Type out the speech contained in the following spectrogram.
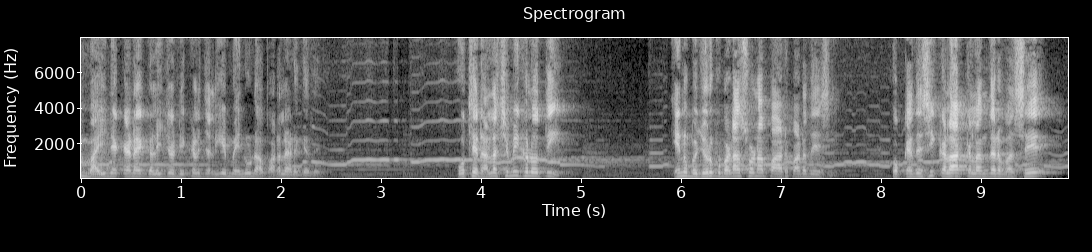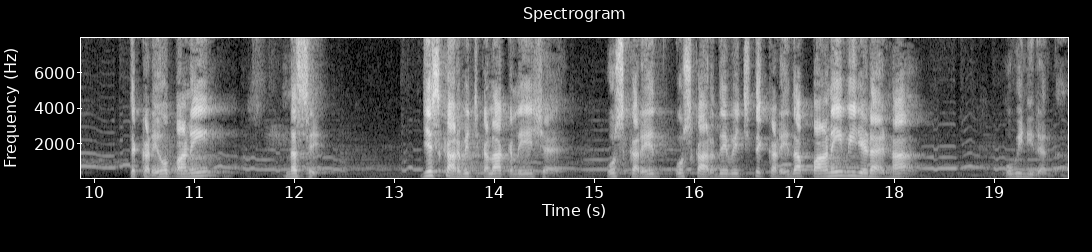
ਮਾਈ ਨੇ ਕਹਿਣਾ, ਗਲੀ 'ਚੋਂ ਨਿਕਲ ਚਲੀਏ, ਮੈਨੂੰ ਨਾ ਫੜ ਲੈਣ ਕਿਤੇ। ਉੱਥੇ ਨਾ ਲక్ష్ਮੀ ਖਲੋਤੀ। ਇਹਨੂੰ ਬਜ਼ੁਰਗ ਬੜਾ ਸੋਹਣਾ ਪਾਠ ਪੜ੍ਹਦੇ ਸੀ। ਉਹ ਕਹਿੰਦੇ ਸੀ, ਕਲਾ ਕਲੰਦਰ ਵਸੇ ਤੇ ਘੜਿਓ ਪਾਣੀ ਨਸੇ। ਜਿਸ ਘਰ ਵਿੱਚ ਕਲਾ ਕਲੇਸ਼ ਹੈ, ਉਸ ਘਰੇ, ਉਸ ਘਰ ਦੇ ਵਿੱਚ ਤੇ ਘੜੇ ਦਾ ਪਾਣੀ ਵੀ ਜਿਹੜਾ ਹੈ ਨਾ, ਉਹ ਵੀ ਨਹੀਂ ਰਹਿੰਦਾ।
